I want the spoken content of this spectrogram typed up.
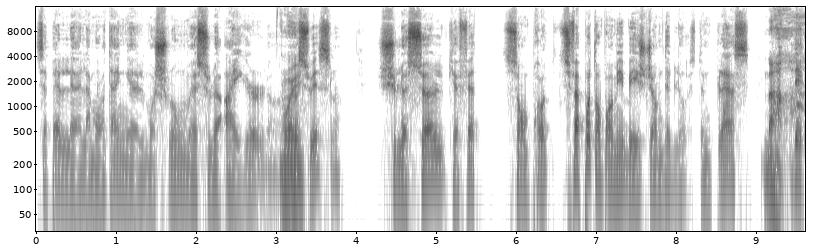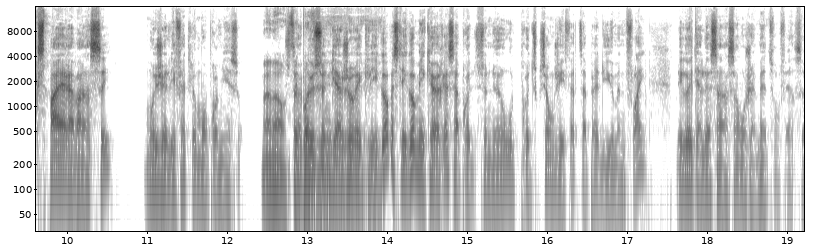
Ça s'appelle euh, la montagne, euh, le Mushroom euh, sur le Eiger, en Suisse. Je suis le seul qui a fait son... Pro... Tu fais pas ton premier base jump de là. C'est une place d'expert avancé. Moi, je l'ai fait là, mon premier saut. Non, non, c'est un peu une gageure avec les gars, parce que les gars m'écœuraient, c'est une autre production que j'ai faite, s'appelle Human Flight. Les gars étaient là sans son, jamais tu vas faire ça,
